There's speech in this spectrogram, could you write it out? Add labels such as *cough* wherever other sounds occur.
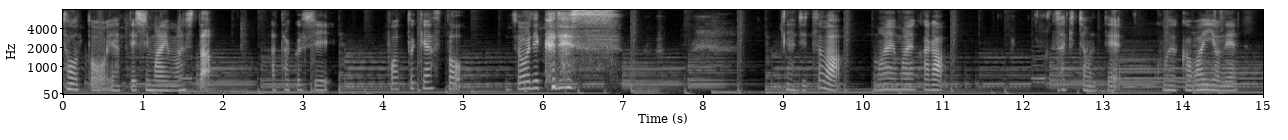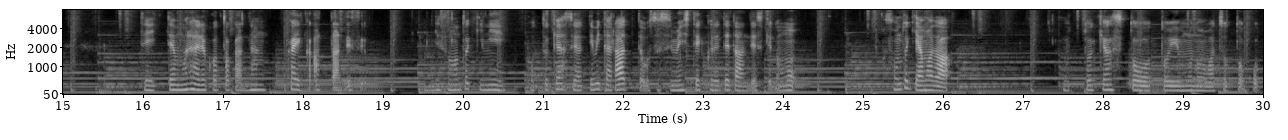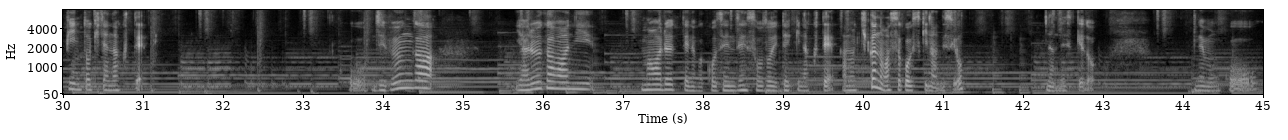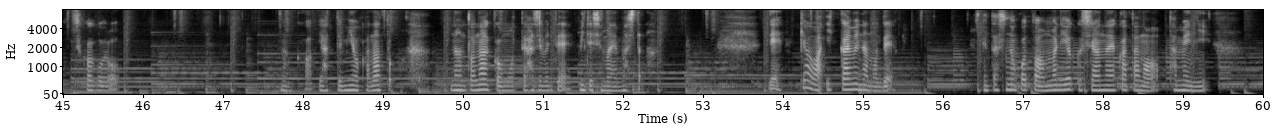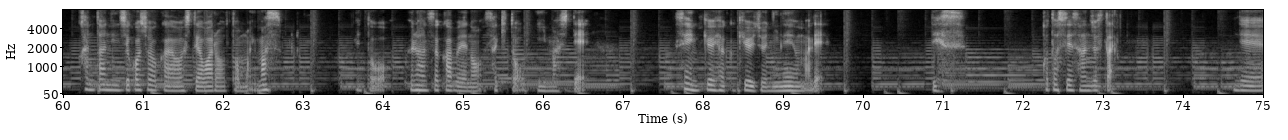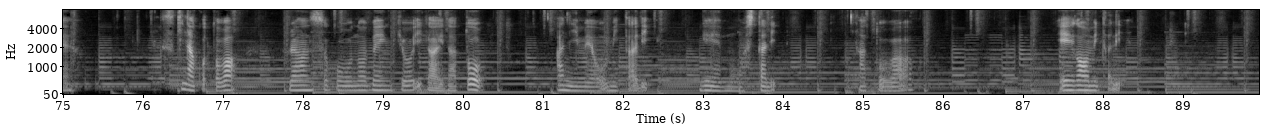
とうとうやってしまいました。私、ポッドキャスト上陸です。実は前々からさきちゃんって声かわいいよねって言ってもらえることが何回かあったんですよ。でその時にポッドキャストやってみたらっておすすめしてくれてたんですけどもその時はまだポッドキャストというものはちょっとこうピンときてなくてこう自分がやる側に回るっていうのがこう全然想像できなくてあの聞くのはすごい好きなんですよ。なんですけど。でもこう近頃なんかやってみようかなと *laughs* なんとなく思って始めてみてしまいました。で今日は1回目なので私のことをあんまりよく知らない方のために簡単に自己紹介をして終わろうと思います。えっとフランスカベの先と言いまして1992年生まれです。今年で30歳。で好きなことはフランス語の勉強以外だとアニメを見たりゲームをしたりあとは映画を見たり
